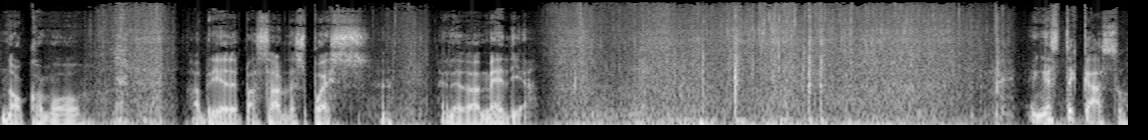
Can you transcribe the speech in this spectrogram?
No como habría de pasar después, en la Edad Media. En este caso,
